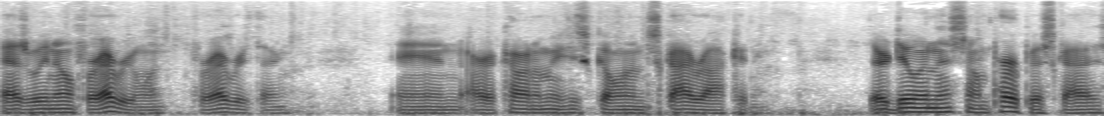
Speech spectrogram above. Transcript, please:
as we know, for everyone, for everything. And our economy is going skyrocketing. They're doing this on purpose, guys.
